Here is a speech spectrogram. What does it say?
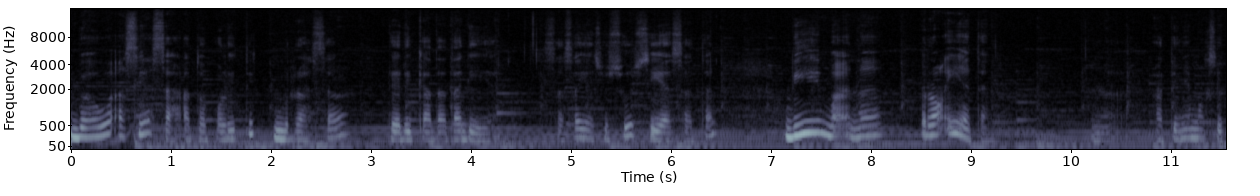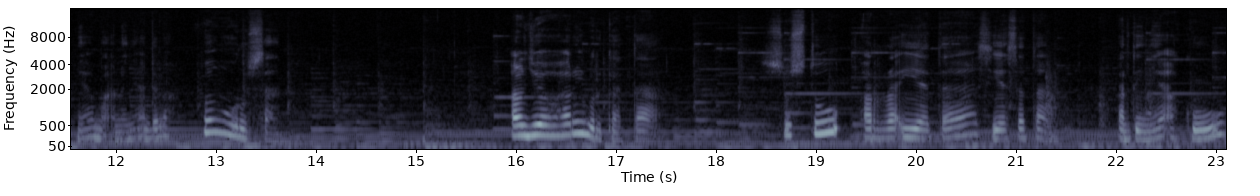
bahwa asiasah atau politik berasal dari kata tadi ya. Sasa ya susu siasatan bi makna rakyatan. Nah, artinya maksudnya maknanya adalah pengurusan Al-Jauhari berkata, Sustu ar-ra'iyata siasatan. Artinya aku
